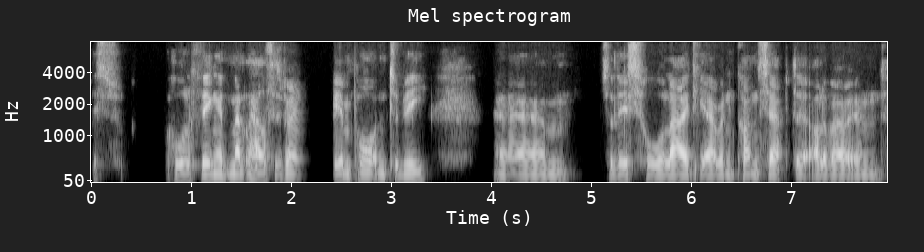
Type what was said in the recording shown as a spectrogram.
this whole thing of mental health is very, important to me. Um, so this whole idea and concept that Oliver and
